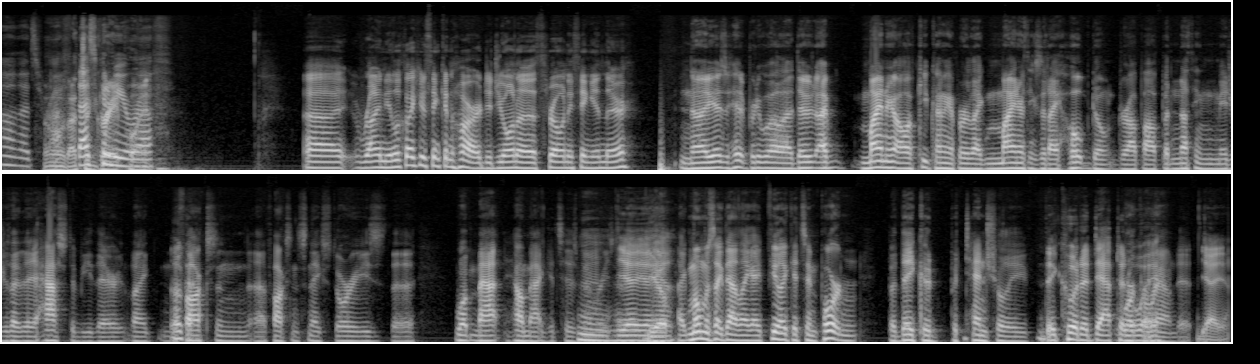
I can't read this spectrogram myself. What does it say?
Oh, that's Oh, rough. that's a that's gonna great be point. rough. uh, Ryan, you look like you're thinking hard. Did you want to throw anything in there? No, you guys hit it pretty well. Uh, there, I minor. I'll keep coming up are like minor things that I hope don't drop off, but nothing major that it has to be there. Like the Okay. Fox and uh, Fox and Snake stories, the what Mat how Mat gets his Mm, memories. and yeah, yeah, everything. yeah. Like moments like that, like I feel like it's important, but they could potentially They could adapt it work away. around it. Yeah, yeah.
